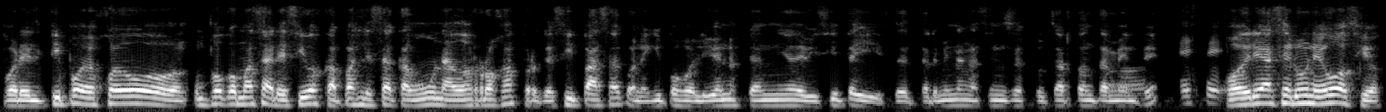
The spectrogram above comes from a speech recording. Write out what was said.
por el tipo de juego un poco más agresivos, capaz le sacan una o dos rojas, porque sí pasa con equipos bolivianos que han ido de visita y se terminan haciéndose expulsar tontamente. Este Podría ser un negocio,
